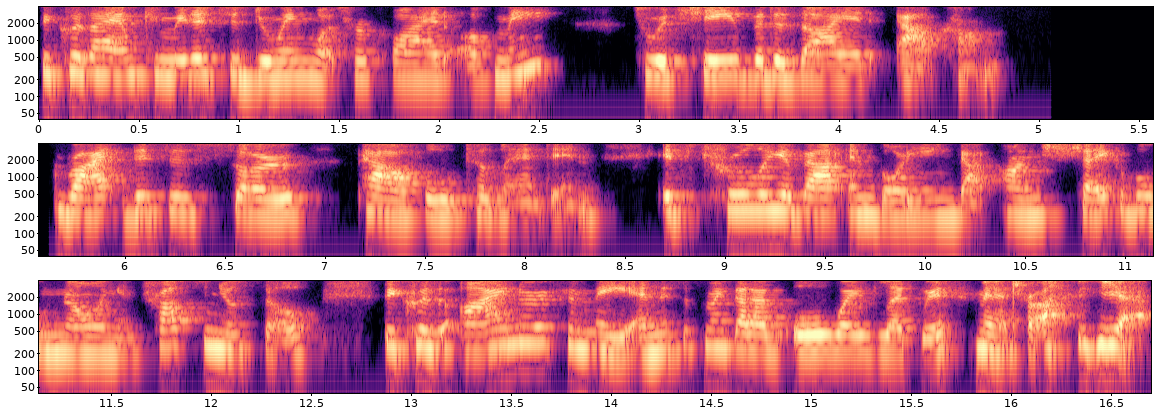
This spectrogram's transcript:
because I am committed to doing what's required of me to achieve the desired outcome. Right? This is so powerful to land in. It's truly about embodying that unshakable knowing and trust in yourself. Because I know for me, and this is something that I've always led with, mantra, yeah,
